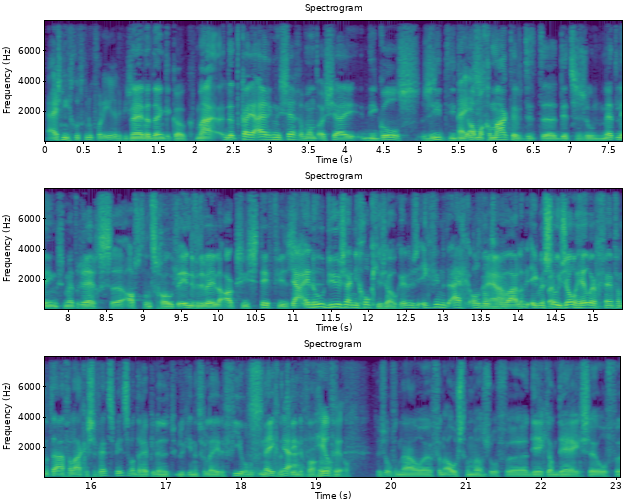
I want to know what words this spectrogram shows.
Hij is niet goed genoeg voor de eredivisie. Nee, dat denk ik ook. Maar dat kan je eigenlijk niet zeggen. Want als jij die goals ziet die hij Nee, is- allemaal gemaakt heeft dit, eh, dit seizoen. Met links, met rechts, afstandsschoten, individuele acties, stiftjes. Ja, en hoe duur zijn die gokjes ook? Hè? Dus ik vind het eigenlijk altijd wel Nou verwaarlozen. Ik ben sowieso heel erg fan van de Tafellakense vetspits. Want daar heb je er natuurlijk in het verleden 429 ja, van heel gehad. veel. Dus of het nou eh, Van Oostrom was, of eh Dirk-Jan Derksen, of eh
